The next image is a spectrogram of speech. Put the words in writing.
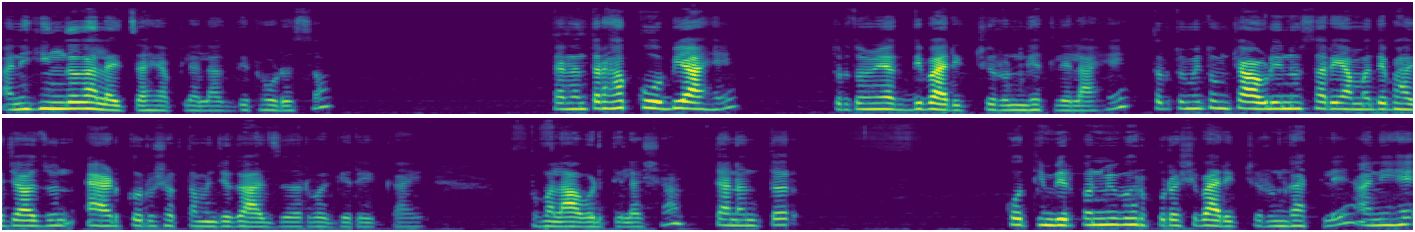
आणि हिंग घालायचं आहे आपल्याला अगदी थोडंसं. त्यानंतर हा कोबी आहे तर तुम्ही अगदी बारीक चिरून घेतलेला आहे. तर तुम्ही तुमच्या आवडीनुसार यामध्ये भाज्या अजून ॲड करू शकता म्हणजे गाजर वगैरे काय तुम्हाला आवडतील अशा. त्यानंतर कोथिंबीर पण मी भरपूर अशी बारीक चिरून घातले आणि हे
